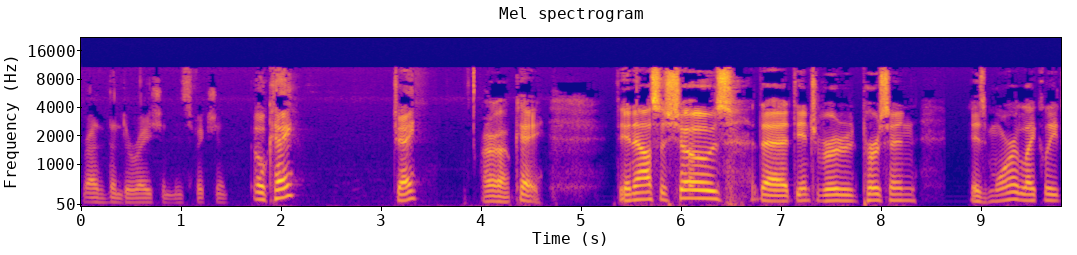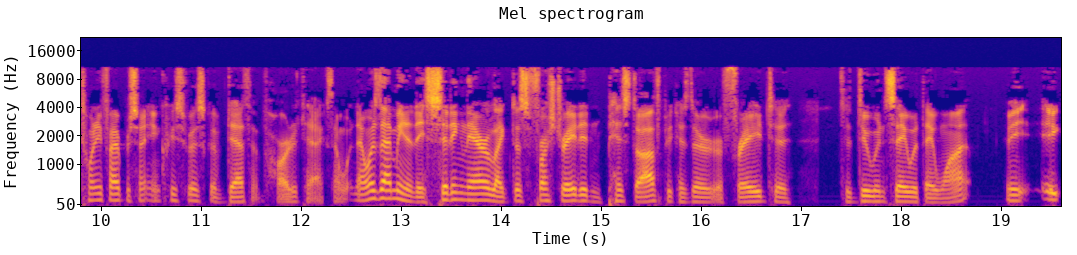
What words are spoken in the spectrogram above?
rather than duration, is fiction. Okay. Jay? Okay. The analysis shows that the introverted person is more likely 25% increased risk of death of heart attacks. Now, now what does that mean? Are they sitting there like just frustrated and pissed off because they're afraid to, to do and say what they want? I mean, it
